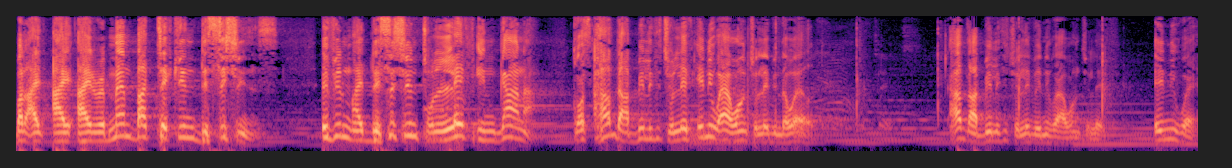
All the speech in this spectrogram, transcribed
But I, I, I remember taking decisions. Even my decision to live in Ghana. Because I have the ability to live anywhere I want to live in the world. I have the ability to live anywhere I want to live. Anywhere.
